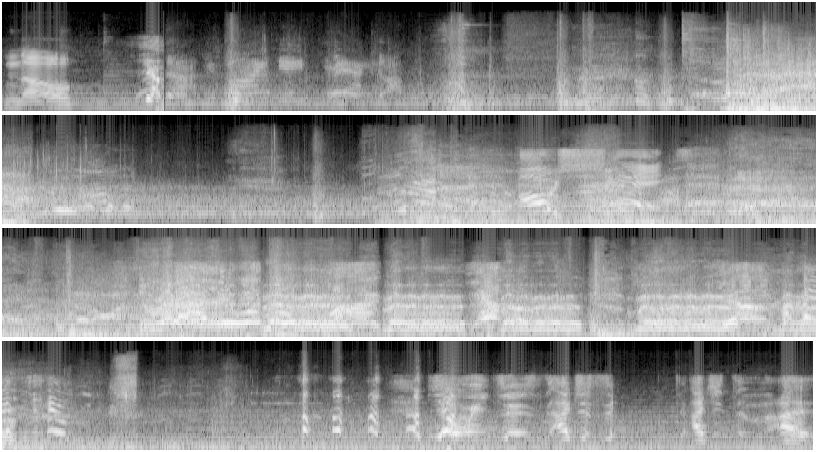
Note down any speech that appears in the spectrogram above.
No. You. Oh shit! Matthew, what the fuck? Yo, Matthew. Yo, we just, I just, I just, I,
